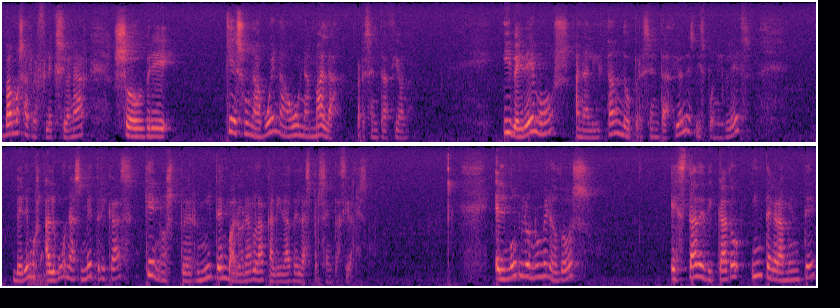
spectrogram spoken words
vamos a reflexionar sobre qué es una buena o una mala presentación. Y veremos, analizando presentaciones disponibles, veremos algunas métricas que nos permiten valorar la calidad de las presentaciones. El módulo número 2 está dedicado íntegramente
